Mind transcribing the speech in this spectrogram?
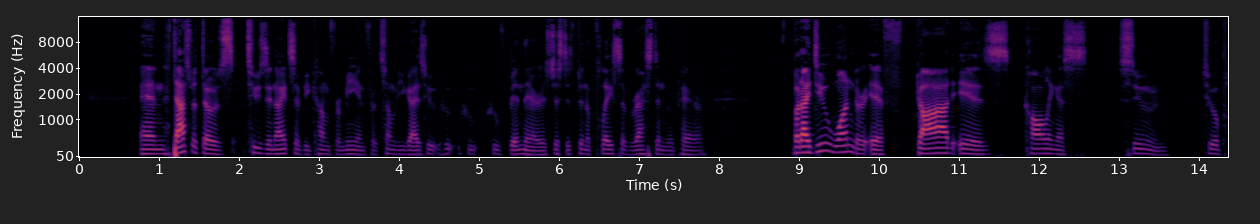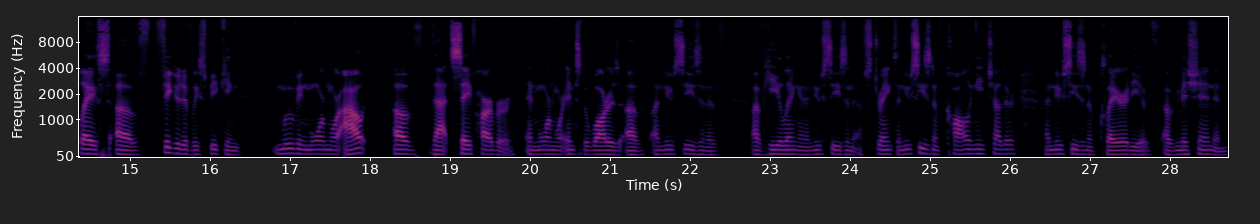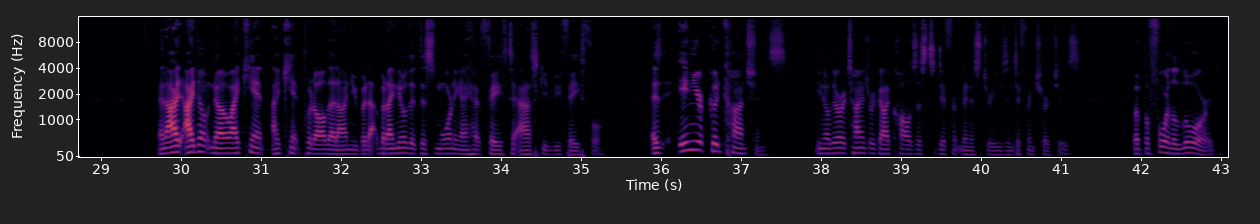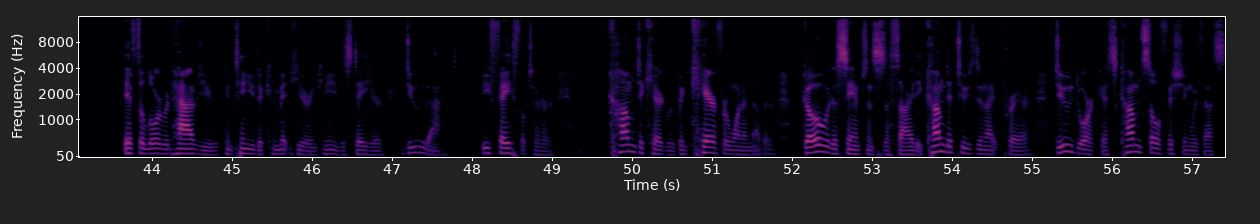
And that's what those Tuesday nights have become for me and for some of you guys who, who, who, who've been there. It's just, it's been a place of rest and repair. But I do wonder if God is calling us soon to a place of, figuratively speaking, moving more and more out of that safe harbor and more and more into the waters of a new season of of healing and a new season of strength, a new season of calling each other, a new season of clarity of, of mission and and I, I don't know, I can't I can't put all that on you, but but I know that this morning I have faith to ask you to be faithful. As in your good conscience. You know, there are times where God calls us to different ministries and different churches. But before the Lord, if the Lord would have you continue to commit here and continue to stay here, do that. Be faithful to her come to care group and care for one another. Go to Samson Society. Come to Tuesday night prayer. Do Dorcas. Come soul fishing with us.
